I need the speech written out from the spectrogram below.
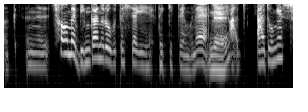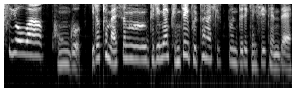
어, 그, 처음에 민간으로부터 시작이 됐기 때문에 네. 아, 동의 수요와 공급 이렇게 말씀드리면 굉장히 불편하실 분들이 계실 텐데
